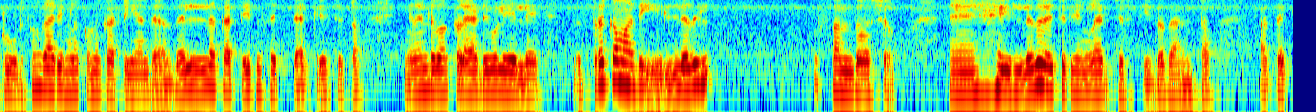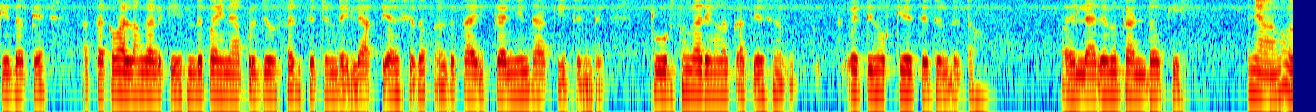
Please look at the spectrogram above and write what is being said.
ഫ്രൂട്ട്സും കാര്യങ്ങളൊക്കെ ഒന്ന് കട്ട് ചെയ്യാണ്ട് അതെല്ലാം കട്ട് ചെയ്ത് സെറ്റാക്കി വെച്ചിട്ടോ. ഇങ്ങനെയുണ്ട് മക്കളെ അടിപൊളിയല്ലേ? ഇത്രയൊക്കെ മതി. ഇല്ലതിൽ സന്തോഷം. ഇല്ലത് വെച്ചിട്ട് ഞങ്ങൾ അഡ്ജസ്റ്റ് ചെയ്തതാണ് കേട്ടോ അത്തൊക്കെ ഇതൊക്കെ അത്തൊക്കെ വെള്ളം കലക്കിയിട്ടുണ്ട് പൈനാപ്പിൾ ജ്യൂസ് അടിച്ചിട്ടുണ്ട് ഇല്ല അത്യാവശ്യം ഇതൊക്കെ ഉണ്ട് തരിക്കഞ്ഞി ഉണ്ടാക്കിയിട്ടുണ്ട്. ഫ്രൂട്ട്സും കാര്യങ്ങളൊക്കെ അത്യാവശ്യം വെട്ടി നുറുക്കി വെച്ചിട്ടുണ്ട് കേട്ടോ എല്ലാവരും ഒന്ന് കണ്ടോക്കി. ഞങ്ങൾ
